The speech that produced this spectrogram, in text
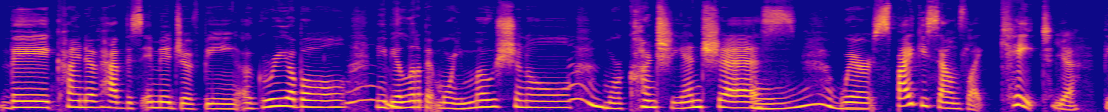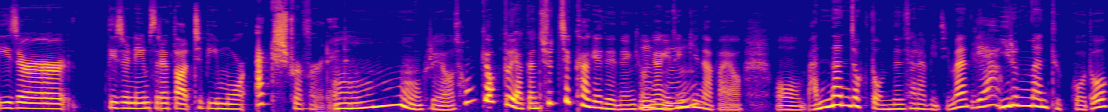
they kind of have this image of being agreeable, maybe a little bit more emotional, more conscientious, where Spiky sounds like Kate. Yeah. These are these are names that are thought to be more extroverted. 음, 그래요. 성격도 약간 추측하게 되는 경향이 mm-hmm. 생기나 봐요. 어, 만난 적도 없는 사람이지만 yeah. 이름만 듣고도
